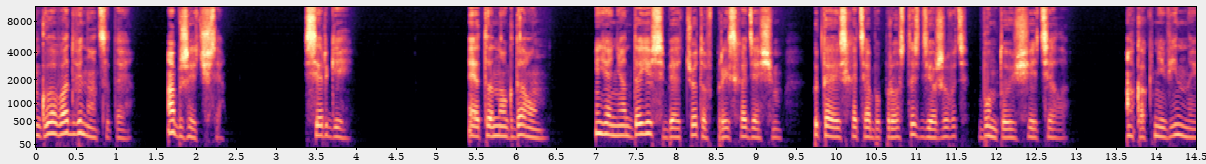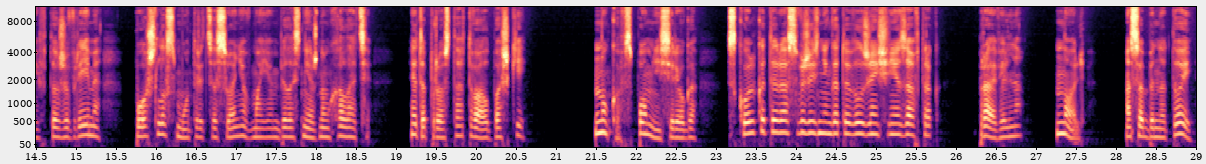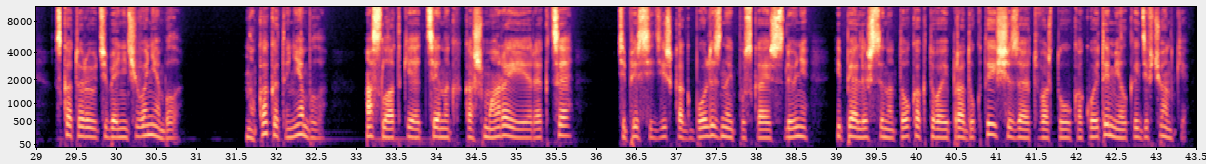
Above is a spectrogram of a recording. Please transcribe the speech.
Глава 12. Обжечься. Сергей. Это нокдаун. Я не отдаю себе отчета в происходящем, пытаясь хотя бы просто сдерживать бунтующее тело. А как невинно и в то же время пошло смотрится Соня в моем белоснежном халате. Это просто отвал башки. Ну-ка, вспомни, Серега, сколько ты раз в жизни готовил женщине завтрак? Правильно, ноль. Особенно той, с которой у тебя ничего не было. Но как это не было? А сладкий оттенок кошмара и эрекция? Теперь сидишь как болезный, пускаешь слюни и пялишься на то, как твои продукты исчезают во рту у какой-то мелкой девчонки.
